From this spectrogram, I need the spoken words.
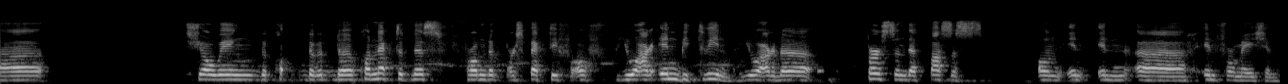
uh, showing the, the, the, connectedness from the perspective of you are in between, you are the person that passes on in, in uh, information.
